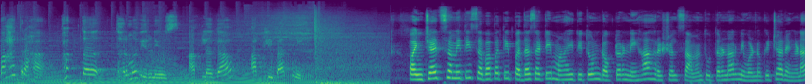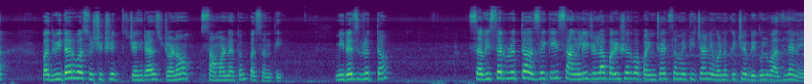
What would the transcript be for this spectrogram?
पाहत रहा फक्त धर्मवीर न्यूज. आपलं गाव आपली बातमी. पंचायत समिती सभापती पदासाठी माहितीतून डॉक्टर नेहा हर्षल सावंत उतरणार निवडणुकीच्या रिंगणात. पदवीधर व सुशिक्षित चेहऱ्यास जनसामान्यातून पसंती. मिरज वृत्त सविस्तर वृत्त असे की सांगली जिल्हा परिषद व पंचायत समितीच्या निवडणुकीचे बिगुल वाजल्याने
